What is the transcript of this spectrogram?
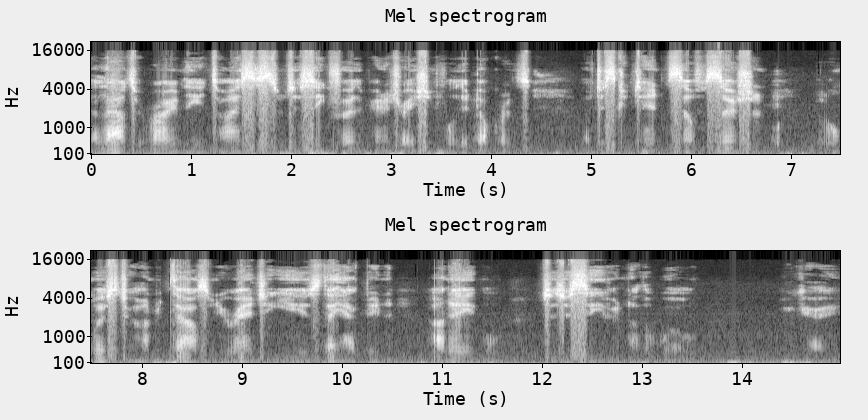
allowed to roam the entire system to seek further penetration for their doctrines of discontent and self-assertion, but almost 200,000 Urantia years they have been unable to deceive another world. Okay,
